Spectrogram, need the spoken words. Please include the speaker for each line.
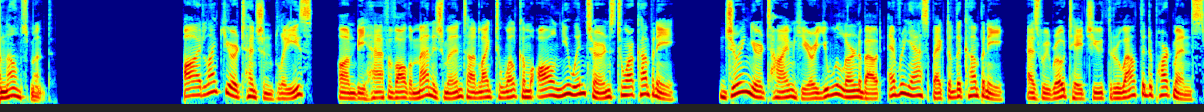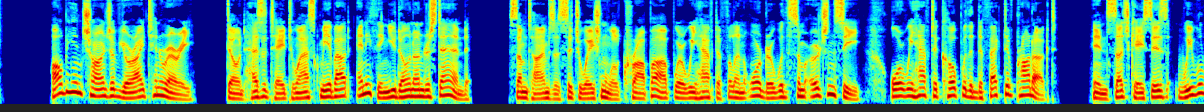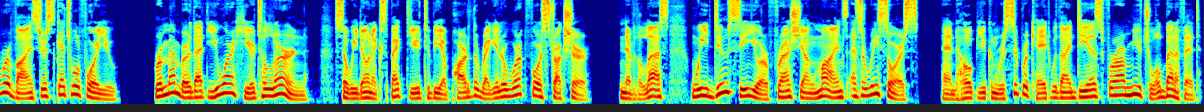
Speaker 1: Announcement.
Speaker 2: I'd like your attention, please. On behalf of all the management, I'd like to welcome all new interns to our company. During your time here, you will learn about every aspect of the company as we rotate you throughout the departments. I'll be in charge of your itinerary. Don't hesitate to ask me about anything you don't understand. Sometimes a situation will crop up where we have to fill an order with some urgency, or we have to cope with a defective product. In such cases, we will revise your schedule for you. Remember that you are here to learn, so we don't expect you to be a part of the regular workforce structure. Nevertheless, we do see your fresh young minds as a resource and hope you can reciprocate with ideas for our mutual benefit.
